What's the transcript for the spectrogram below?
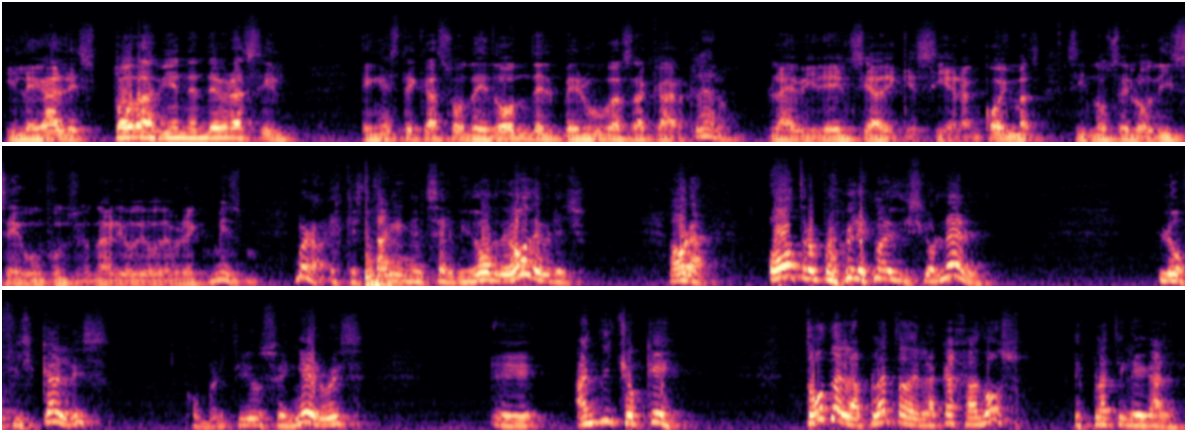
y legales, todas vienen de Brasil, en este caso, ¿de dónde el Perú va a sacar Claro. la evidencia de que sí eran coimas si no se lo dice un funcionario de Odebrecht mismo? Bueno, es que están en el servidor de Odebrecht. Ahora, otro problema adicional. Los fiscales, convertidos en héroes, eh, han dicho que toda la plata de la caja 2 es plata ilegal.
